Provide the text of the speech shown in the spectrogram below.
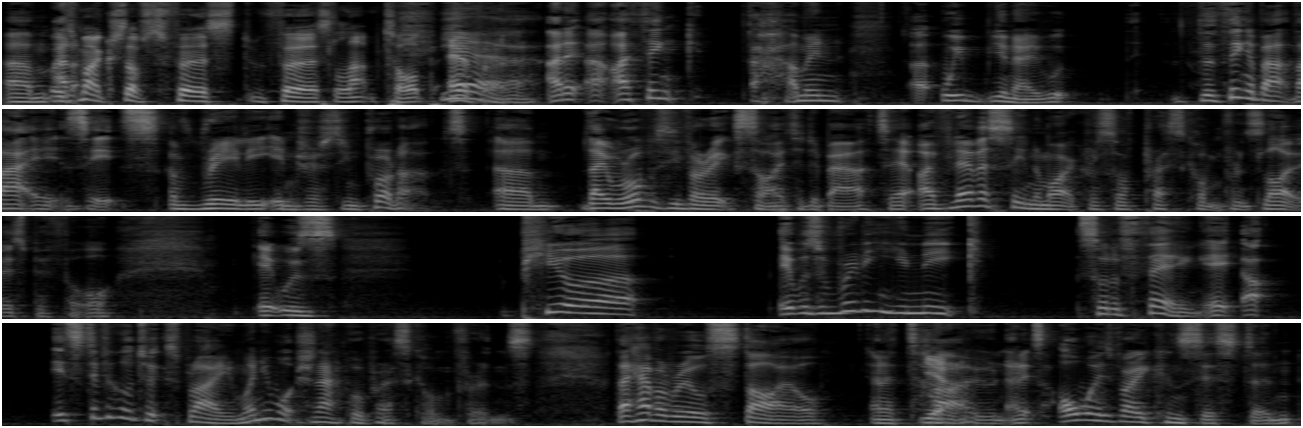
Um, well, it's Microsoft's first first laptop yeah, ever. and it, I think I mean, uh, we you know the thing about that is it's a really interesting product. Um, they were obviously very excited about it. I've never seen a Microsoft press conference like this before. It was pure. It was a really unique sort of thing. It, uh, it's difficult to explain when you watch an Apple press conference. They have a real style and a tone, yeah. and it's always very consistent,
